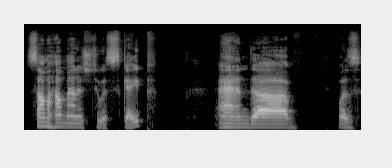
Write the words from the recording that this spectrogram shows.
somehow managed to escape, and uh, was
